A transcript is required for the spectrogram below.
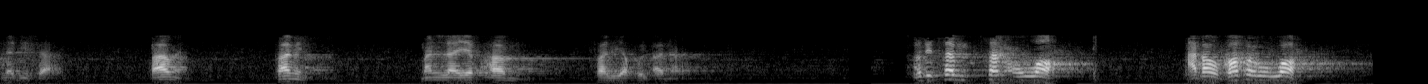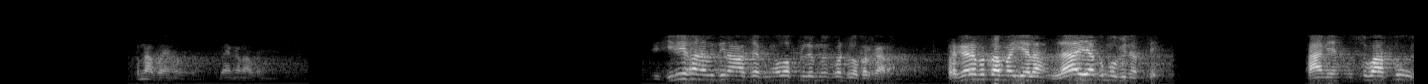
Tidak bisa. Paham? Paham? Man la yafham falyaqul ana. Seperti sam, sam Allah atau Allah. Kenapa ya? Saya kenapa ya? Di sini kan Nabi Tina Allah belum melakukan dua perkara. Perkara pertama ialah la yakumu binafsih. Paham ya? Sesuatu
